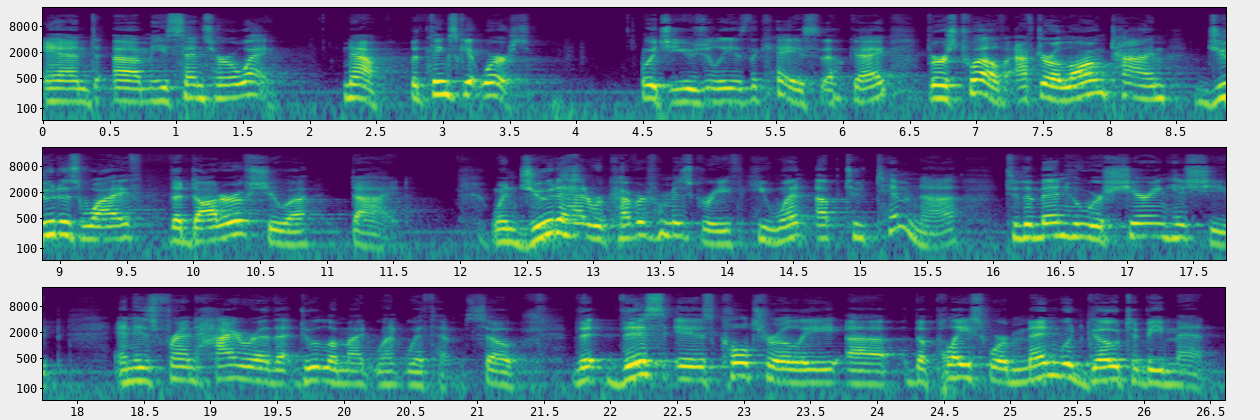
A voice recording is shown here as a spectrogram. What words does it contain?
and um, he sends her away. Now, but things get worse, which usually is the case, okay? Verse 12 After a long time, Judah's wife, the daughter of Shua, died. When Judah had recovered from his grief, he went up to Timnah to the men who were shearing his sheep, and his friend Hira, the Adullamite, went with him. So the, this is culturally uh, the place where men would go to be men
